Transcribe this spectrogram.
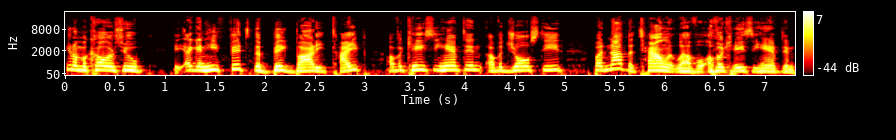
you know, McCullers who again, he fits the big body type of a Casey Hampton, of a Joel Steed, but not the talent level of a Casey Hampton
